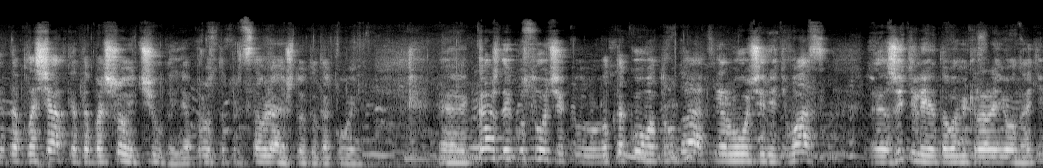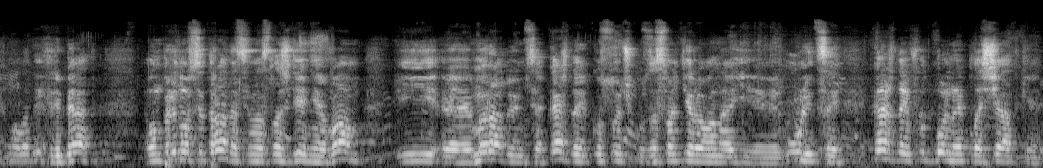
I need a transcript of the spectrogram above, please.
эта площадка это большое чудо. Я просто представляю, что это такое. Э, Каждый кусочек э, вот такого труда, в первую очередь вас, э, жителей этого микрорайона, этих молодых ребят, он приносит радость и наслаждение вам. И э, мы радуемся каждой кусочку заасфальтированной э, улицы, каждой футбольной площадке.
